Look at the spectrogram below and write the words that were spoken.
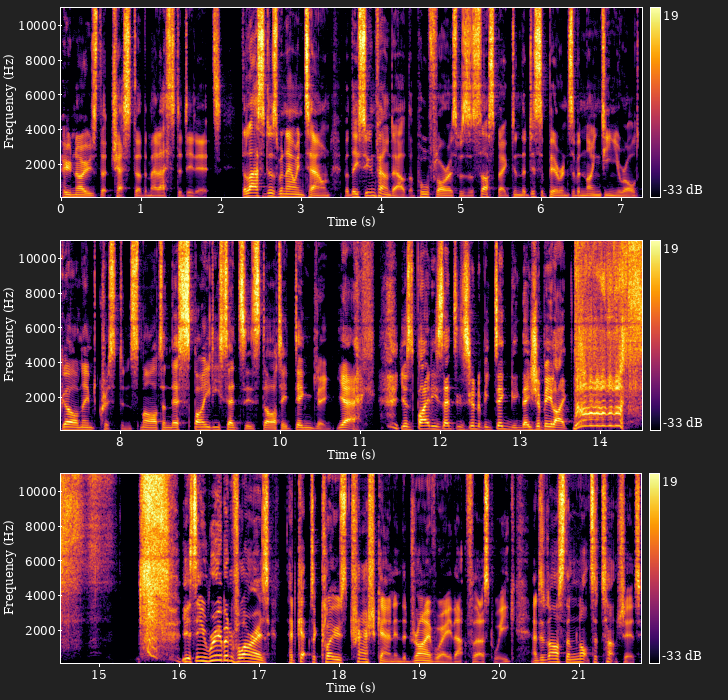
Who knows that Chester the molester did it? The Lassiters were now in town, but they soon found out that Paul Flores was a suspect in the disappearance of a 19 year old girl named Kristin Smart, and their spidey senses started tingling. Yeah, your spidey senses shouldn't be tingling, they should be like. You see, Ruben Flores had kept a closed trash can in the driveway that first week and had asked them not to touch it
